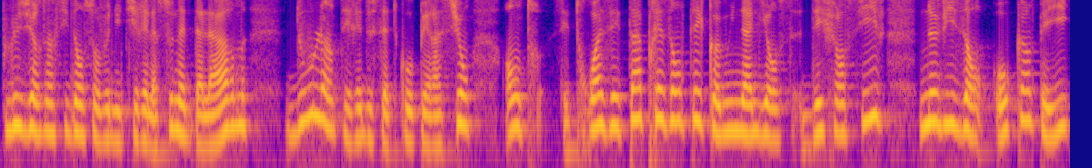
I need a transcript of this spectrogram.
Plusieurs incidents sont venus tirer la sonnette d'alarme, d'où l'intérêt de cette coopération entre ces trois États présentés comme une alliance défensive ne visant aucun pays,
